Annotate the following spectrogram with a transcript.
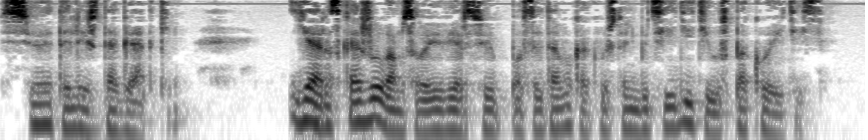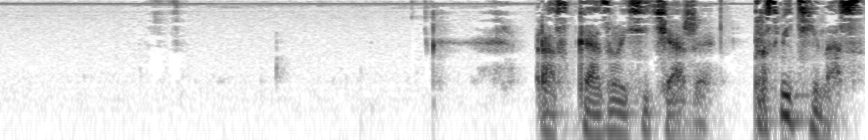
«Все это лишь догадки. Я расскажу вам свою версию после того, как вы что-нибудь съедите и успокоитесь. Рассказывай сейчас же. Просвети нас.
